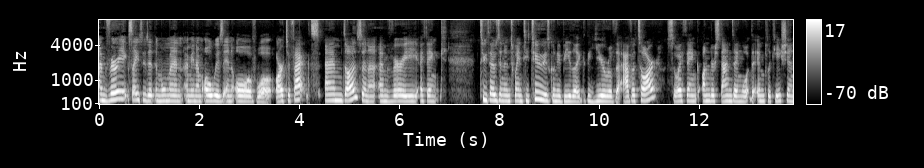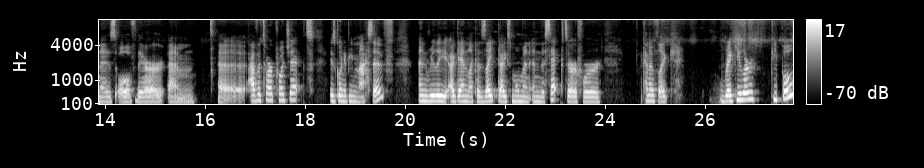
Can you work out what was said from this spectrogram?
I'm very excited at the moment. I mean, I'm always in awe of what RTFKT um, does, and I, I'm very, I think, 2022 is going to be like the year of the avatar. So I think understanding what the implication is of their um, uh, avatar project is going to be massive, and really, again, like a zeitgeist moment in the sector for kind of like regular people,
